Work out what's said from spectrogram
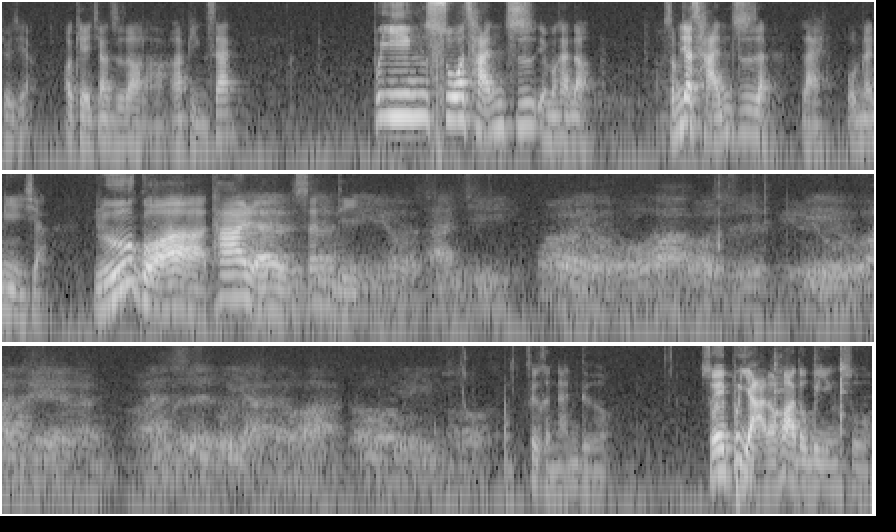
就这样。OK，这样知道了啊啊，丙三。不应说禅知，有没有看到？什么叫禅知啊？来，我们来念一下：如果他人身体有残疾，或有佛法过失，有关系，凡事不雅的话都不应说。这个很难得哦，所以不雅的话都不应说，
